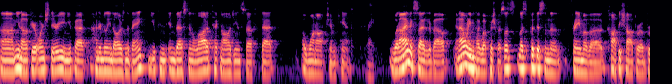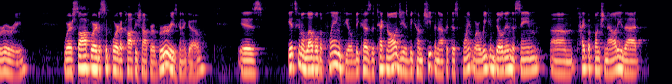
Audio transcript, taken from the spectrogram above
um, you know, if you're Orange Theory and you've got $100 million in the bank, you can invest in a lot of technology and stuff that a one off gym can't Right. what I'm excited about, and I won't even talk about push press. Let's let's put this in the frame of a coffee shop or a brewery, where software to support a coffee shop or a brewery is going to go, is it's going to level the playing field because the technology has become cheap enough at this point where we can build in the same um, type of functionality that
